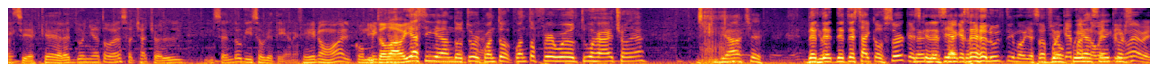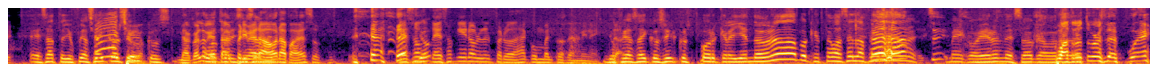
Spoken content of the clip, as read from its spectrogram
Así es que él es dueño de todo eso, chacho. Él sendo guiso que tiene. Sí, no, él y todavía sigue dando tour. ¿Cuánto- ¿Cuántos farewell tours ha hecho ya? Ya, che. Desde, Psycho Circus, que decía que ese es el último, y eso fue que para a el Psycho 99. Exacto, yo fui a Psycho. Circus. Me acuerdo que estaba en primera hora para eso. De eso, Yo- de eso quiero hablar, pero deja que Humberto termine. Yo fui a Psycho Circus por creyendo, no, porque esta va a ser la Ajá, final. sí. Me cogieron de soca. brother. Cuatro tours después.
